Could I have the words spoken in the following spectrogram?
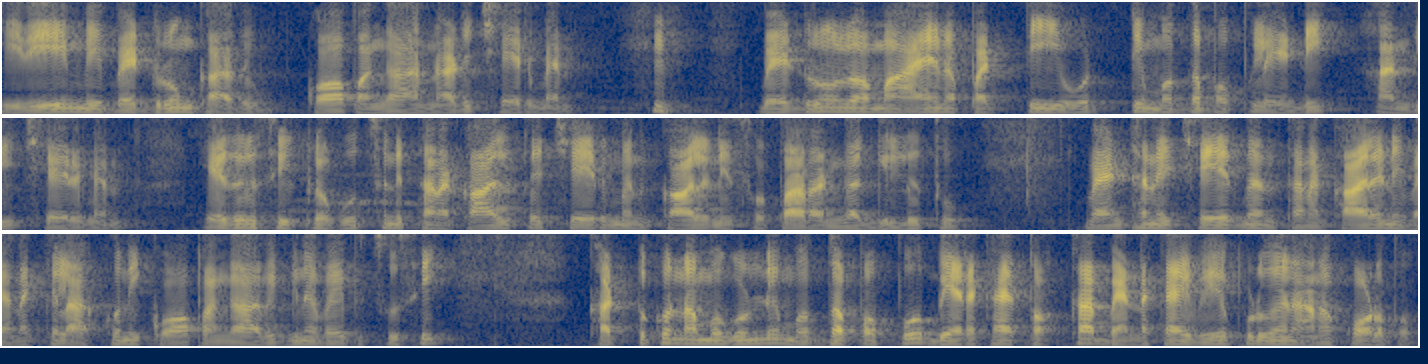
ఇది మీ బెడ్రూమ్ కాదు కోపంగా అన్నాడు చైర్మన్. బెడ్రూమ్లో మా ఆయన పట్టి ఒట్టి ముద్దపప్పులేండి అంది చైర్మన్. ఎదురు సీట్లో కూర్చుని తన కాలితో చైర్మన్ కాలిని సుతారంగా గిల్లుతూ వెంటనే చైర్మన్ తన కాలిని వెనక్కి లాక్కుని కోపంగా అవిఘ్న వైపు చూసి కట్టుకున్న మొగుణ్ణి ముద్దపప్పు బీరకాయ తొక్క బెండకాయ వేపుడు అని అనకూడదు.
